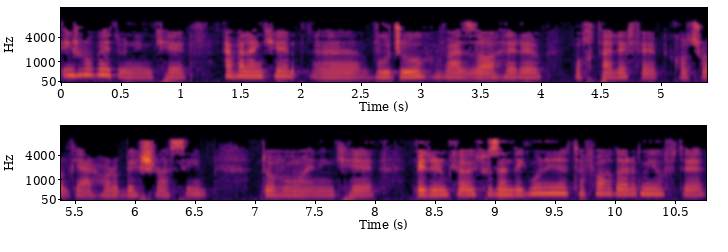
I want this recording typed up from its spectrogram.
این رو بدونیم که اولا که وجوه و ظاهر مختلف کنترلگرها رو بشناسیم. دوما اینکه بدونیم که آیا تو زندگیمون این اتفاق داره میفته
